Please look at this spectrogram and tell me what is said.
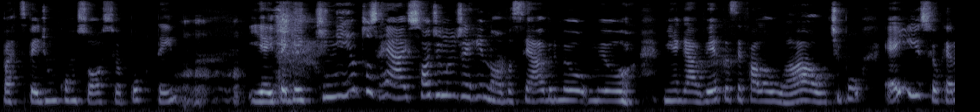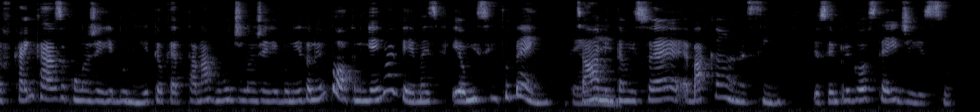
participei de um consórcio há pouco tempo. E aí peguei 500 reais só de lingerie nova. Você abre meu, meu, minha gaveta, você fala, uau. Tipo, é isso. Eu quero ficar em casa com lingerie bonita. Eu quero estar na rua de lingerie bonita. Não importa, ninguém vai ver. Mas eu me sinto bem, Entendi. sabe? Então isso é, é bacana, assim. Eu sempre gostei disso.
